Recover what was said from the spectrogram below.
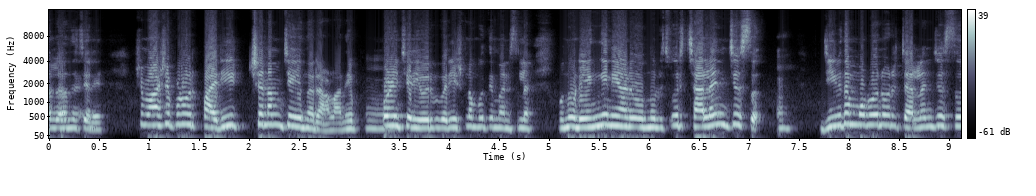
അതെന്ന് ശരി. പക്ഷെ മാഷ് എപ്പോഴും ഒരു പരീക്ഷണം ചെയ്യുന്ന ഒരാളാണ്. എപ്പോഴും ശരി ഒരു പരീക്ഷണ ബുദ്ധി മനസ്സിൽ ഒന്നുകൂടി എങ്ങനെയാണ് ഒന്നുകൂടി ഒരു ചലഞ്ചസ് ജീവിതം മുഴുവൻ ഒരു ചലഞ്ചസ്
